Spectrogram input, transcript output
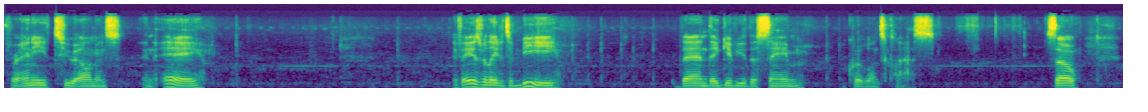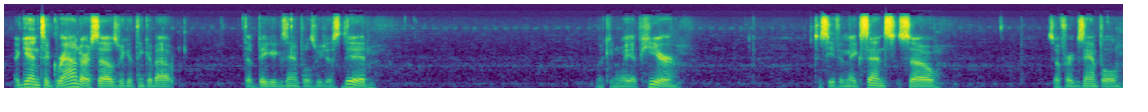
for any two elements in A, if A is related to B, then they give you the same equivalence class. So again, to ground ourselves, we could think about the big examples we just did. Looking way up here to see if it makes sense. So, so for example,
